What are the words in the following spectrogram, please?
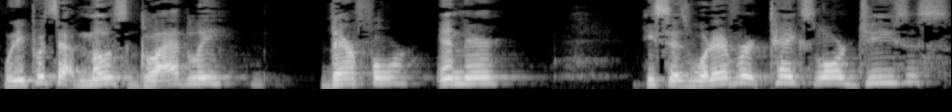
when he puts that most gladly, therefore, in there, He says, Whatever it takes, Lord Jesus,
